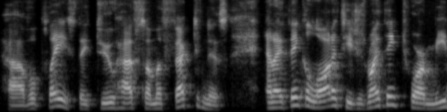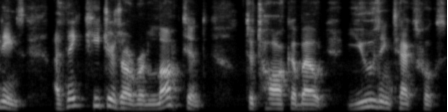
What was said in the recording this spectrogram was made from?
have a place. They do have some effectiveness, and I think a lot of teachers. When I think to our meetings, I think teachers are reluctant to talk about using textbooks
